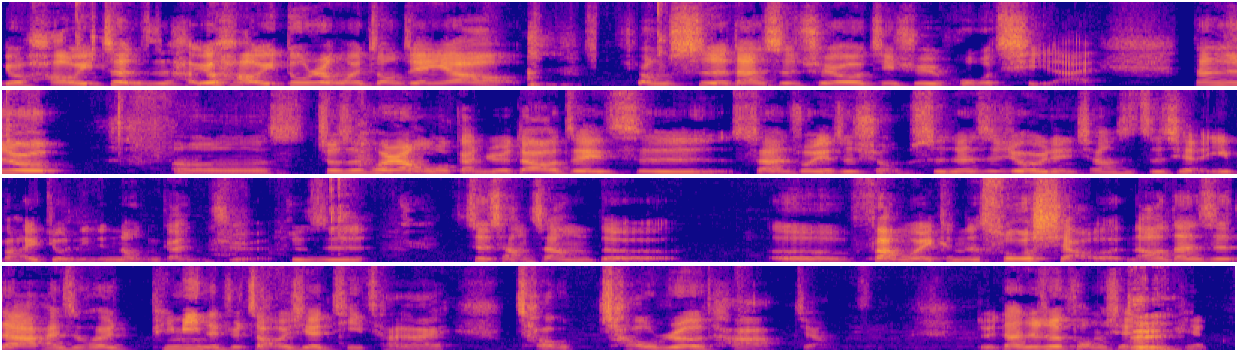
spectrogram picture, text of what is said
有好一阵子，有好一度认为中间要。熊市，但是却又继续火起来，但是就，呃，就是会让我感觉到这一次虽然说也是熊市，但是就有点像是之前一八一九年的那种感觉，就是市场上的呃范围可能缩小了，然后但是大家还是会拼命的去找一些题材来炒炒热它，这样子，对，但就是风险偏高了。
